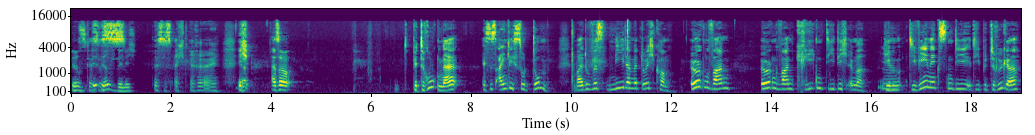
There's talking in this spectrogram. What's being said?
irrs Das ist- irrsinnig. Es ist echt irre, ey. Ich, Ja. also, Betrug, ne? Es ist eigentlich so dumm, weil du wirst nie damit durchkommen. Irgendwann, irgendwann kriegen die dich immer. Die, Ja. die wenigsten, die, die Betrüger,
